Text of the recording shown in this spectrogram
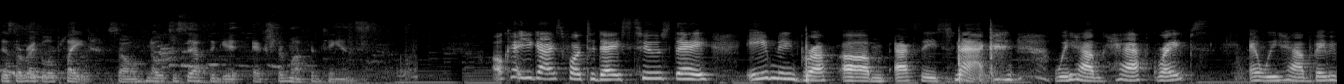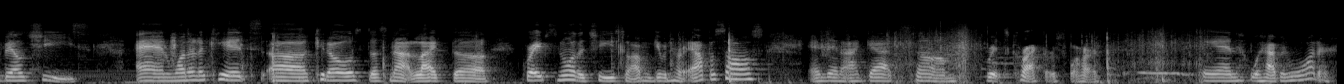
just a regular plate. So note to self to get extra muffin tins. Okay, you guys, for today's Tuesday evening breath, um, actually snack, we have half grapes and we have Babybel cheese. And one of the kids, uh, kiddos, does not like the grapes nor the cheese, so I'm giving her applesauce. And then I got some Ritz crackers for her and we're having water.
